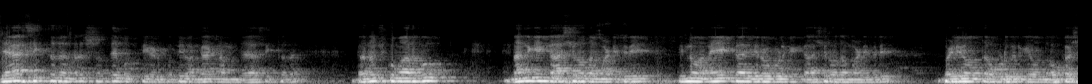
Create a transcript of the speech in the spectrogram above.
ಜಯ ಸಿಗ್ತದೆ ಅಂದ್ರೆ ಶ್ರದ್ಧೆ, ಭಕ್ತಿ ಹೇಳ್ಕೊತೀವಿ. ಹಂಗಾಗಿ ನಮ್ಗೆ ಜಯ ಸಿಗ್ತದೆ. ಧನುಷ್ ಕುಮಾರ್ಗೂ ನನಗೆ ಹಿಂಗೆ ಆಶೀರ್ವಾದ ಮಾಡಿದ್ರಿ. ಇನ್ನು ಅನೇಕ ಹೀರೋಗಳಿಗೆ ಹಿಂಗೆ ಆಶೀರ್ವಾದ ಮಾಡಿದ್ರಿ. ಬೆಳೆಯುವಂತ ಹುಡುಗರಿಗೆ ಒಂದು ಅವಕಾಶ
